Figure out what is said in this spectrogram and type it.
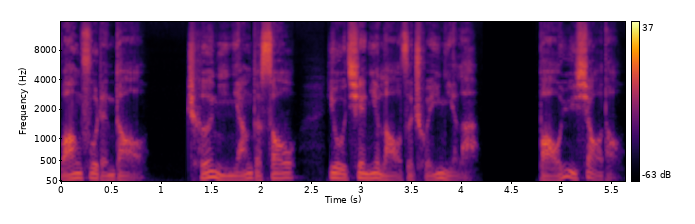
王夫人道：“扯你娘的骚，又欠你老子捶你了。”宝玉笑道：“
